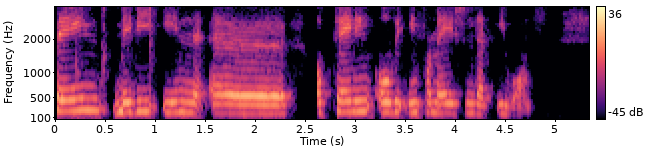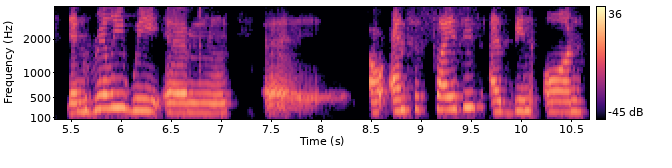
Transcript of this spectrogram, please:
pain maybe in uh, obtaining all the information that he wants then really we um, uh, our emphasis has been on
